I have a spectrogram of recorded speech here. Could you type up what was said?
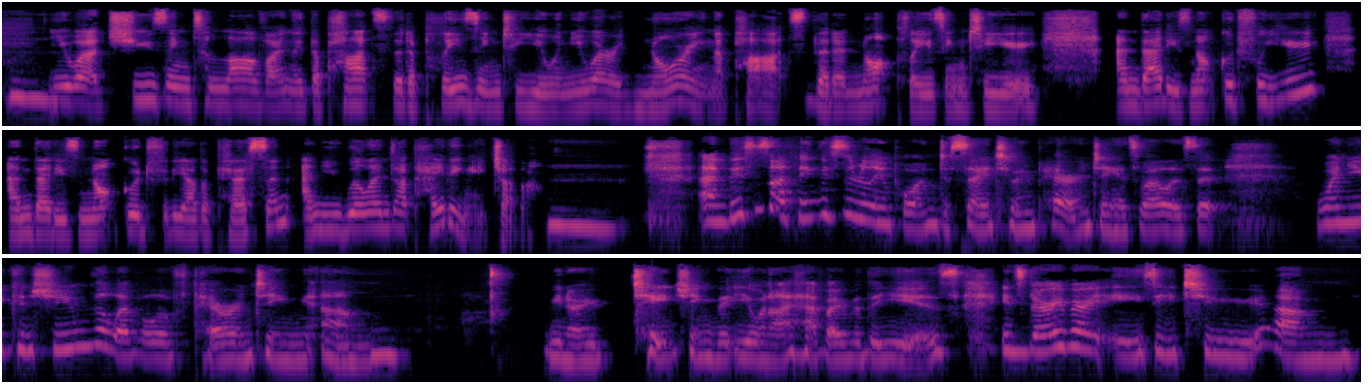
Mm. You are choosing to love only the parts that are pleasing to you and you are ignoring the parts that are not pleasing to you. And that is not good for you. And that is not good for the other person. And you will end up hating each other. Mm. And this is, I think this is really important to say to in parenting as well, is that when you consume the level of parenting, um, you know, teaching that you and I have over the years, it's very, very easy to um,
